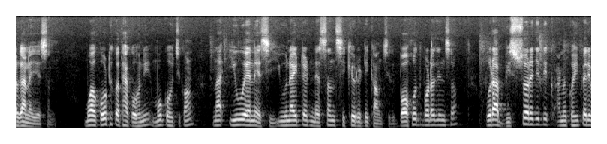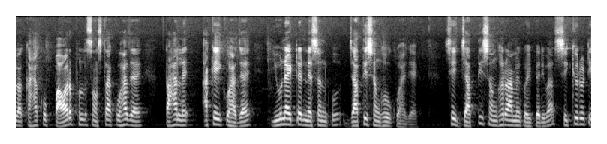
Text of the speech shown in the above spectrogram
ଅର୍ଗାନାଇଜେସନ୍ ମୁଁ ଆଉ କେଉଁଠି କଥା କହୁନି ମୁଁ କହୁଛି କ'ଣ ନା U N A C united nation security council ବହୁତ ବଡ଼ ଜିନିଷ ପୁରା ବିଶ୍ୱରେ ଯଦି ଆମେ କହିପାରିବା କାହାକୁ ପାୱାରଫୁଲ୍ ସଂସ୍ଥା କୁହାଯାଏ ତାହେଲେ ଆକେଇ କୁହାଯାଏ ୟୁନାଇଟେଡ଼ ନେସନ୍କୁ ଜାତିସଂଘକୁ କୁହାଯାଏ ସେ ଜାତିସଂଘର ଆମେ କହିପାରିବା ସିକ୍ୟୁରିଟି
